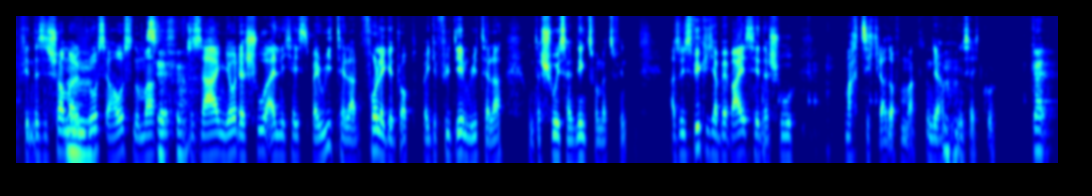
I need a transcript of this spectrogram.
Ich finde, das ist schon mal eine mm. große Hausnummer, Safe, ja. zu sagen, ja, der Schuh eigentlich ist bei Retailern volle gedroppt, bei gefühlt jedem Retailer und der Schuh ist halt nirgendwo mehr zu finden. Also ist wirklich ein Beweis hier, der Schuh macht sich gerade auf dem Markt und ja, mhm. ist echt cool. Geil.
